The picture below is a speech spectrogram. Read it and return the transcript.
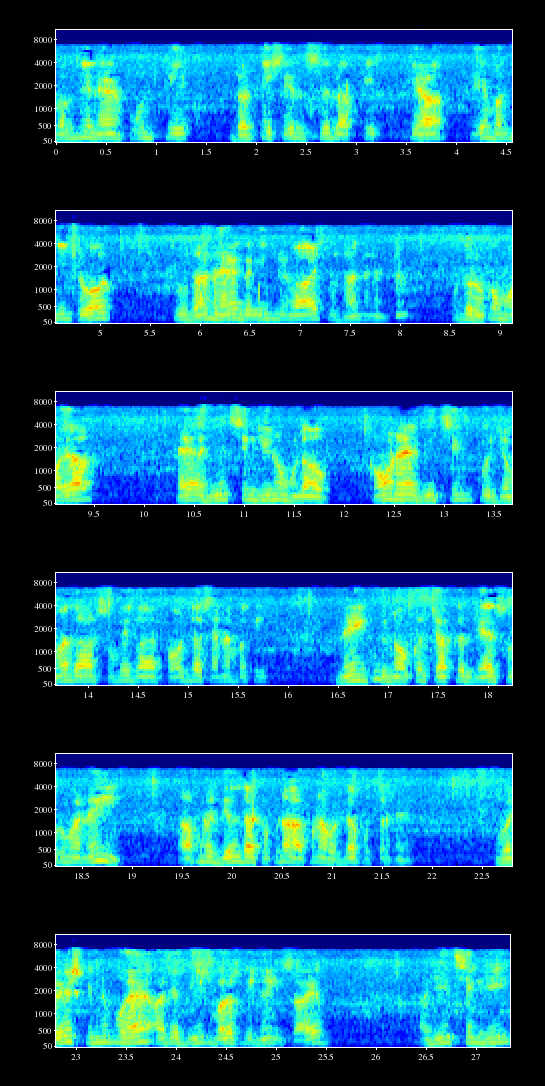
ਵਗਦੇ ਨੈਣ ਪੂੰਝ ਕੇ ਧਰਤੀ ਸਿਰ ਸਿਰ ਰੱਖ ਕੇ ਕਿਹਾ ਇਹ ਬੰਦੀ ਚੋਰ, ਤੂੰ ਧਨ ਹੈ, ਗਰੀਬ ਨਿਵਾਜ ਤੂੰ ਧਨ ਹੈ। ਉਧਰ ਹੁਕਮ ਹੋਇਆ, ਹੈ ਅਜੀਤ ਸਿੰਘ ਜੀ ਨੂੰ ਬੁਲਾਓ। ਕੌਣ ਹੈ? ਅਜੀਤ ਸਿੰਘ ਕੋਈ ਜਮਾਦਾਰ, ਸੂਬੇਦਾਰ ਫੌਜ ਦਾ ਸੈਨਾਪਤੀ? ਨਹੀਂ, ਕੋਈ ਨੌਕਰ, ਚਾਕਰ, ਗੈਰ ਸੁਰਮਾ ਨਹੀਂ। ਆਪਣੇ ਦਿਲ ਦਾ ਟੁਕੜਾ ਆਪਣਾ ਵੱਡਾ ਪੁੱਤਰ ਹੈ। ਵਰੇਸ਼ ਕਿੰਨੂ ਹੈ? ਅਜੇ 20 ਬਰਸ ਦੀ ਨਹੀਂ ਸਾਹਿਬ। ਅਜੀਤ ਸਿੰਘ ਜੀ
